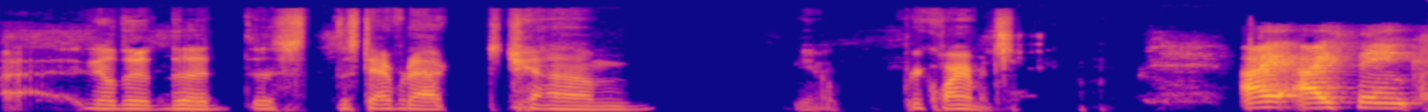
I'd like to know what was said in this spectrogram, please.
uh, you know, the the the, the Stafford Act, um, you know, requirements. I, I think,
